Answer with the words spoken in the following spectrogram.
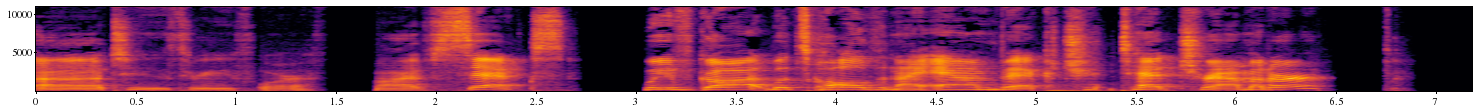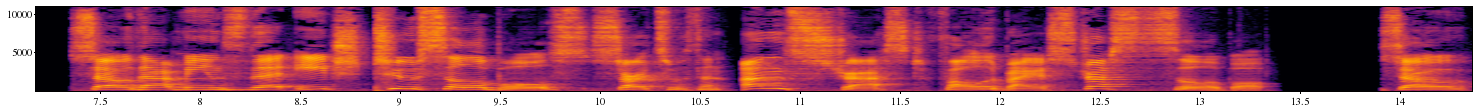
uh two three four five six we've got what's called an iambic tr- tetrameter. So that means that each two syllables starts with an unstressed followed by a stressed syllable. So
